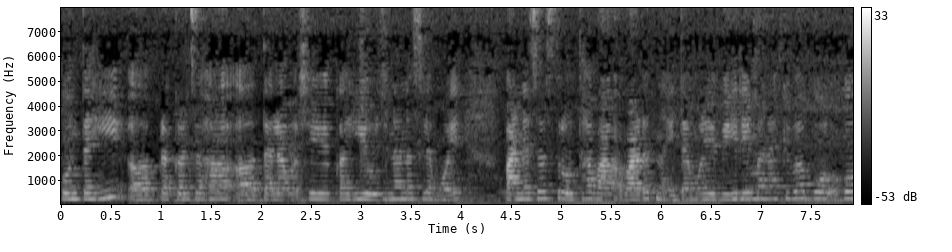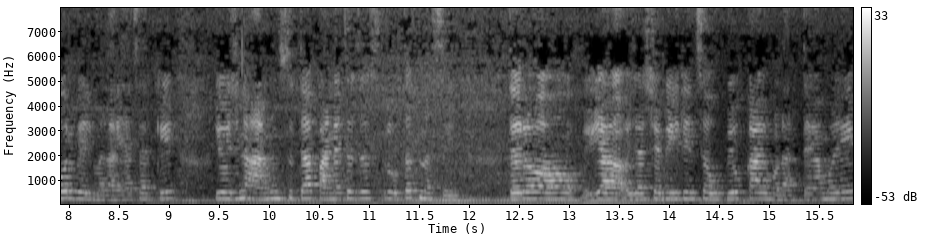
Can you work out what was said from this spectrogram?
कोणत्याही प्रकारचा हा तलाव अशी काही योजना नसल्यामुळे पाण्याचा स्रोत हा वा- वाढत नाही. त्यामुळे विहिरी म्हणा किंवा बो- बोरवेल म्हणा यासारखे योजना आणून सुद्धा पाण्याचा जर स्रोतच नसेल तर या अशा विहिरींचा उपयोग काय होणार? त्यामुळे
